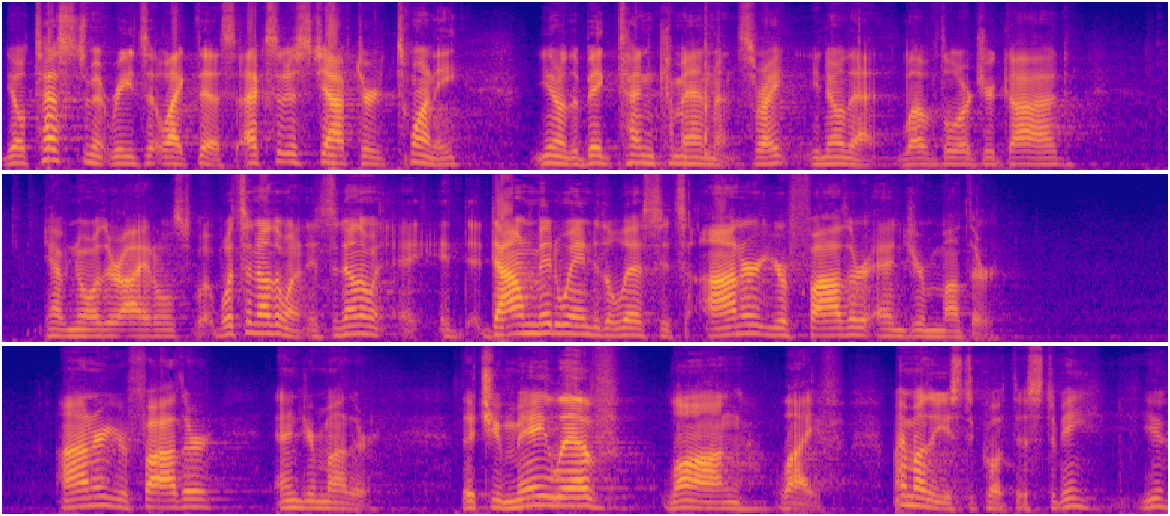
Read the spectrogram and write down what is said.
The Old Testament reads it like this Exodus chapter 20, you know, the big Ten Commandments, right? You know that. Love the Lord your God. You have no other idols. What's another one? It's another one. Down midway into the list, it's honor your father and your mother. Honor your father and your mother, that you may live long life. My mother used to quote this to me. You.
